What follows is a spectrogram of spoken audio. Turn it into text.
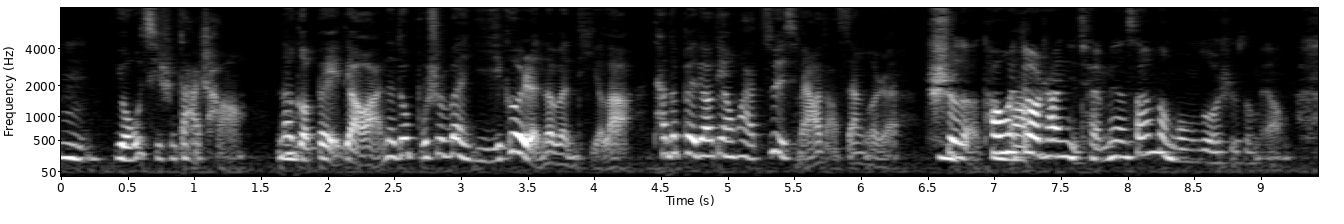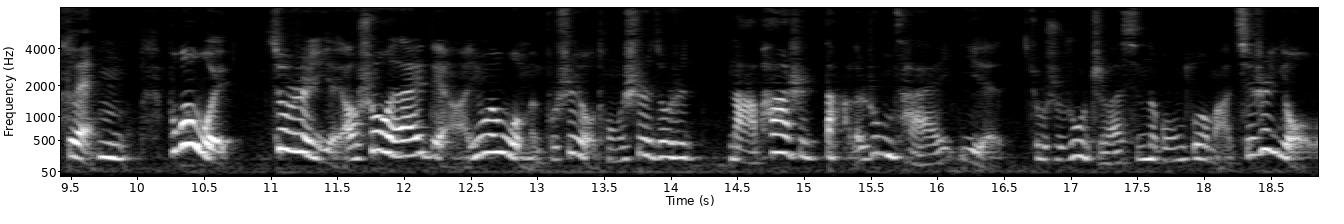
嗯，尤其是大厂，那个背调啊，那都不是问一个人的问题了，他的背调电话最起码要打三个人。是的，他会嗯调查你前面三份工作是怎么样的。对，嗯，不过我就是也要说回来一点啊，因为我们不是有同事，就是哪怕是打了仲裁，也就是入职了新的工作嘛。其实有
